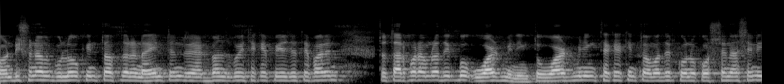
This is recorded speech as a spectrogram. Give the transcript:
কন্ডিশনালগুলোও কিন্তু আপনারা নাইন টেনের অ্যাডভান্স বই থেকে পেয়ে যেতে পারেন। তো তারপর আমরা দেখব ওয়ার্ড মিনিং তো ওয়ার্ড মিনিং থেকে কিন্তু আমাদের কোনো কোশ্চেন আসেনি।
